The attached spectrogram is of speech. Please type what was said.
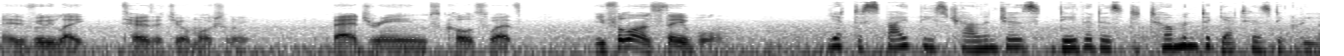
It really like tears at you emotionally. Bad dreams, cold sweats. You feel unstable. Yet, despite these challenges, David is determined to get his degree.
